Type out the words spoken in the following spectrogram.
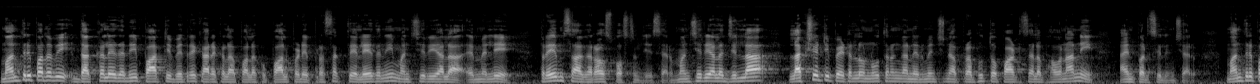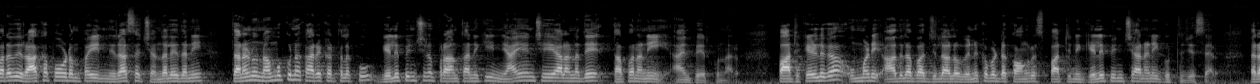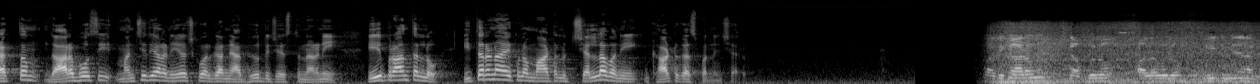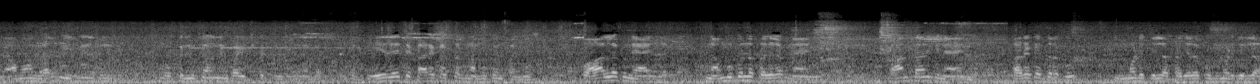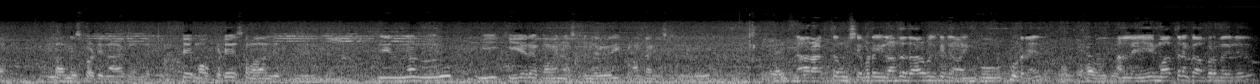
మంత్రి పదవి దక్కలేదని పార్టీ వ్యతిరేక కార్యకలాపాలకు పాల్పడే ప్రసక్తే లేదని మంచిర్యాల ఎమ్మెల్యే ప్రేమ్ సాగర్రావు స్పష్టం చేశారు. మంచిర్యాల జిల్లా లక్షెట్టిపేటలో నూతనంగా నిర్మించిన ప్రభుత్వ పాఠశాల భవనాన్ని ఆయన పరిశీలించారు. మంత్రి పదవి రాకపోవడంపై నిరాశ చెందలేదని తనను నమ్ముకున్న కార్యకర్తలకు గెలిపించిన ప్రాంతానికి న్యాయం చేయాలన్నదే తపనని ఆయన పేర్కొన్నారు. పాతికేళ్ళుగా ఉమ్మడి ఆదిలాబాద్ జిల్లాలో వెనుకబడ్డ కాంగ్రెస్ పార్టీని గెలిపించానని గుర్తు చేశారు. రక్తం దారబోసి మంచిర్యాల నియోజకవర్గాన్ని అభివృద్ధి చేస్తున్నారని ఈ ప్రాంతంలో ఇతర నాయకుల మాటలు చెల్లవని ఘాటుగా స్పందించారు. అధికారం డబ్బులు పదవులు వీటి మీద నాకు గ్రామం కాదు వీటి మీద అసలు ఒక నిమిషాలు నేను బయట పెట్టుకుంటున్నాను ఏదైతే కార్యకర్తలు నమ్ముకొని పనిచేస్తారో వాళ్ళకు న్యాయం జరగాలి. నమ్ముకున్న ప్రజలకు న్యాయం జరగాలి. ప్రాంతానికి న్యాయం జరగాలి. కార్యకర్తలకు ఉమ్మడి జిల్లా ప్రజలకు ఉమ్మడి జిల్లా కాంగ్రెస్ పార్టీ నాయకులందరికీ ఒకటే మా ఒకటే సమాధానం చెప్తున్నాను. నేను నూరు మీకు ఏ రకమైన నష్టం కదా ఈ ప్రాంతానికి నష్టం జరగదు నా రక్తం చెమట వీళ్ళంతా దారి ఇంకో ఒప్పుకుంటానే అందులో ఏ మాత్రం కాంప్రమైజ్ లేదు.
